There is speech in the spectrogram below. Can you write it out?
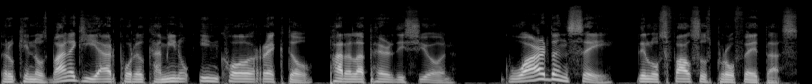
pero que nos van a guiar por el camino incorrecto para la perdición. Guárdense de los falsos profetas.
